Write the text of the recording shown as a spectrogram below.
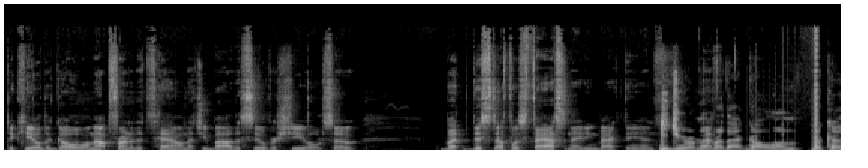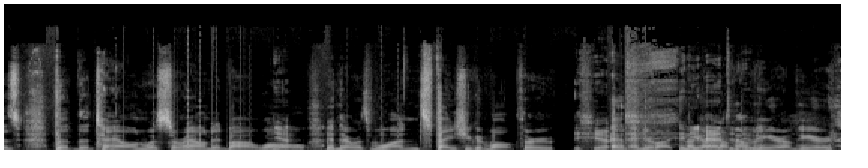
to kill the golem out front of the town that you buy the silver shield. So, but this stuff was fascinating back then. Did you remember that golem? Because the the town was surrounded by a wall, and there was one space you could walk through. Yep. And, and you're like, And you "Okay, had I'm, to do I'm here, I'm here.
